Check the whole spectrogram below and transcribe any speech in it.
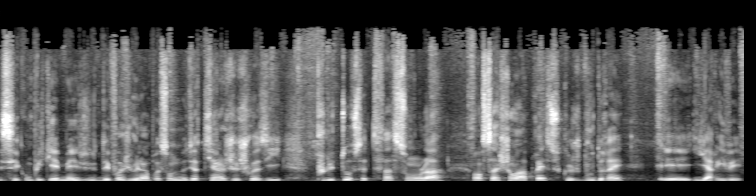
c'est compliqué. Mais des fois, j'ai eu l'impression de me dire tiens, je choisis plutôt cette façon-là en sachant après ce que je voudrais et y arriver.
